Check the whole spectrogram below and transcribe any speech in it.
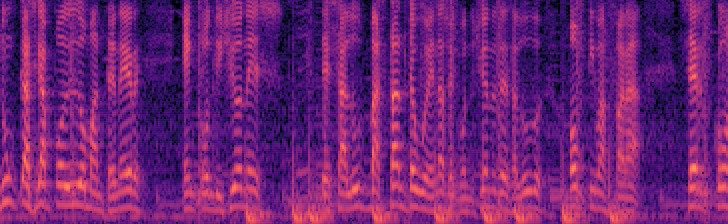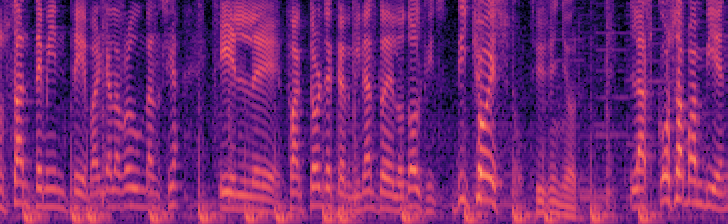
nunca se ha podido mantener en condiciones de salud bastante buenas, en condiciones de salud óptimas para ser constantemente, valga la redundancia, el eh, factor determinante de los Dolphins. Dicho esto, Sí, señor. las cosas van bien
